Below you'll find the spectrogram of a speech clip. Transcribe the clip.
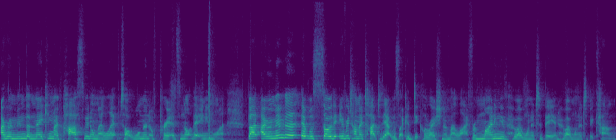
I remember making my password on my laptop Woman of Prayer. It's not that anymore. But I remember it was so that every time I typed it out, it was like a declaration of my life, reminding me of who I wanted to be and who I wanted to become.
